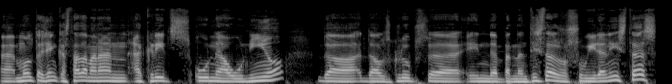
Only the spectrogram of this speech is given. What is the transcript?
eh, molta gent que està demanant a crits una unió de, dels grups eh, independentistes o sobiranistes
